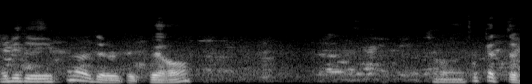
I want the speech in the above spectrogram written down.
LED 패널들도 있고요. 저런 소켓들.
